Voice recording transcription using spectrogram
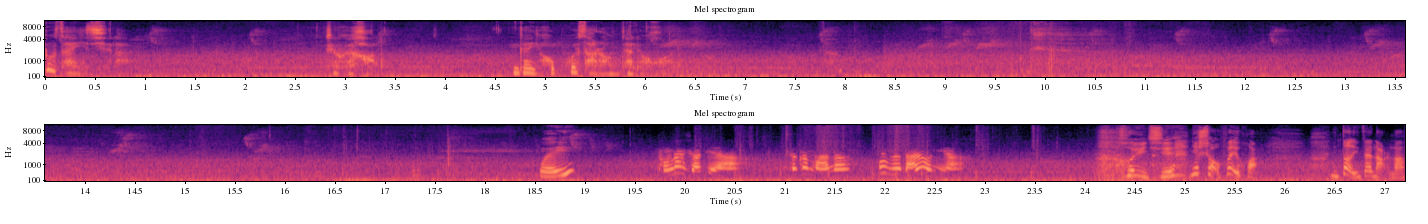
又在一起了，这回好了，应该以后不会骚扰我们家刘火了。喂，佟大小姐啊，在干嘛呢？我有没有打扰你啊？何雨琪，你少废话，你到底在哪儿呢？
